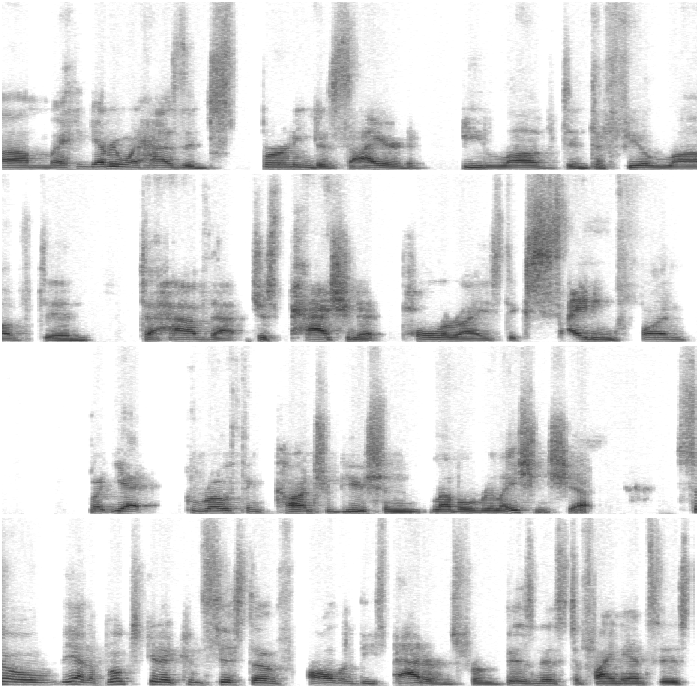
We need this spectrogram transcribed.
um, i think everyone has this burning desire to be loved and to feel loved and to have that just passionate polarized exciting fun but yet growth and contribution level relationship so yeah the book's going to consist of all of these patterns from business to finances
